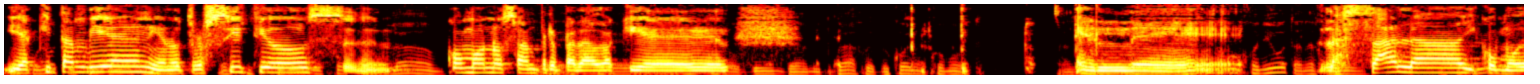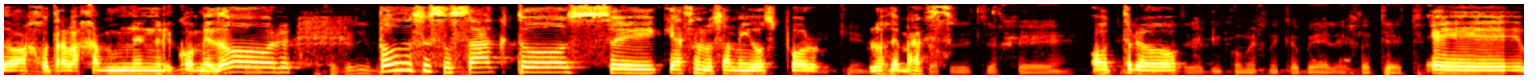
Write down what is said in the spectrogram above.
y aquí también y en otros sitios, eh, cómo nos han preparado aquí el, eh, la sala y como debajo trabajan en el comedor, todos esos actos eh, que hacen los amigos por los demás. Otro, eh,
